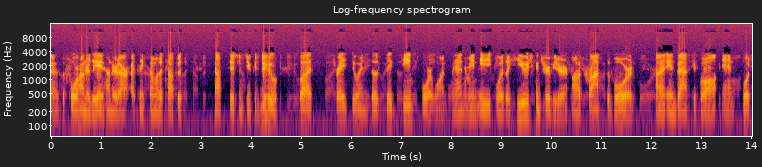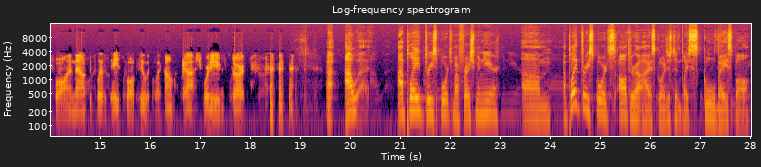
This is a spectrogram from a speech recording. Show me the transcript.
uh, the 400, the 800 are, I think, some of the toughest competitions you could do. But Trey's doing those big team sport ones, man. I mean, he was a huge contributor uh, across the board uh, in basketball and football, and now to play baseball too. It's like, oh my gosh, where do you even start? uh, I I played three sports my freshman year. Um, I played three sports all throughout high school. I just didn't play school baseball.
